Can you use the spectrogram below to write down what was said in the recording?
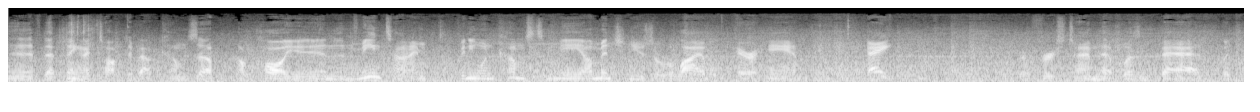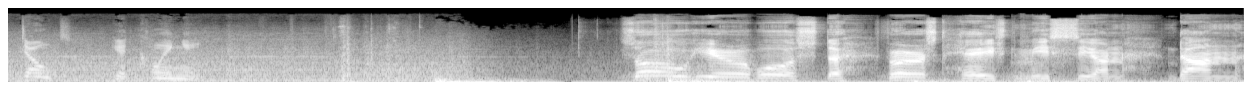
Uh, If that thing I talked about comes up, I'll call you in. In the meantime, if anyone comes to me, I'll mention you as a reliable pair of hands. Hey, for a first time, that wasn't bad, but don't get clingy. So here was the first heist mission done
